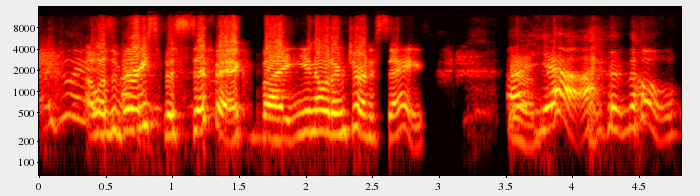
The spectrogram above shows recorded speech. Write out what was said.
Actually, i wasn't very specific but you know what i'm trying to say uh, yeah, yeah no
